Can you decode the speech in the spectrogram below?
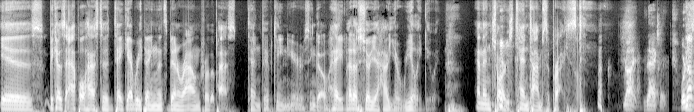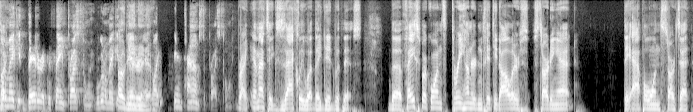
is because Apple has to take everything that's been around for the past 10, 15 years and go, hey, let us show you how you really do it. And then charge 10 times the price. Right. Exactly. We're It's not going like- to make it better at the same price point. We're going to make it Oh, no, better no, at like 10 times the price point. right. And that's exactly what they did with this. The Facebook one's $350 starting at, the Apple one starts at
